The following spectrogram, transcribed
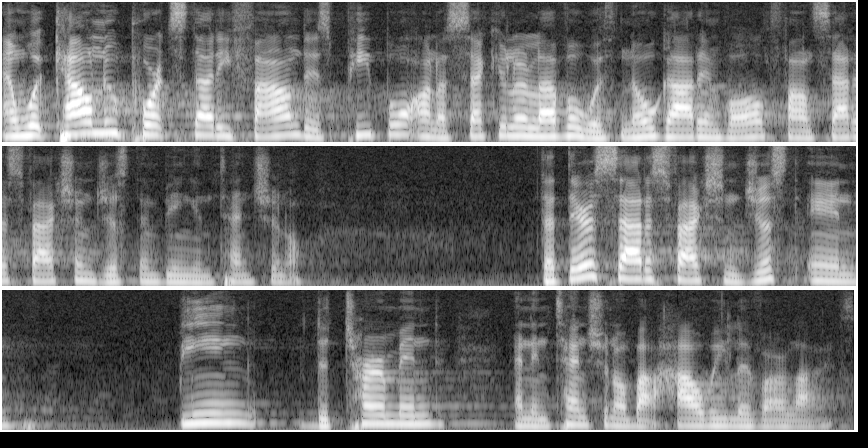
And what Cal Newport study found is people on a secular level with no God involved found satisfaction just in being intentional. That there's satisfaction just in being determined and intentional about how we live our lives.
